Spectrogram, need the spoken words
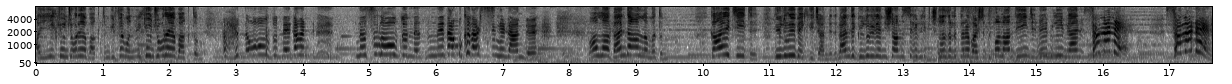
Ay ilk önce oraya baktım Gülfem Hanım. ilk önce oraya baktım. Ah, Ne oldu? Neden? Nasıl oldu? Ne- neden bu kadar sinirlendi? Vallahi ben de anlamadım. Gayet iyiydi. Güldürü'yü bekleyeceğim dedi. Ben de Güldürü ile nişanlısı evlilik için hazırlıklara başladı falan deyince ne bileyim yani. Sana ne? Sana ne?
